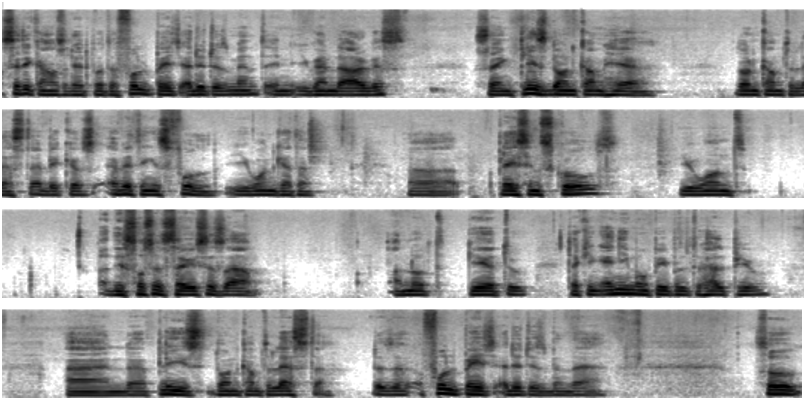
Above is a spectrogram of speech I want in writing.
City Council had put a full page advertisement in Uganda Argus saying, please don't come here, don't come to Leicester because everything is full. You won't get a uh, place in schools. You want the social services are are not geared to taking any more people to help you. And uh, please don't come to Leicester. There's a full page advertisement there. So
